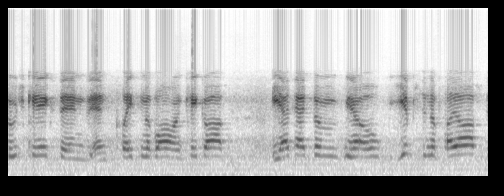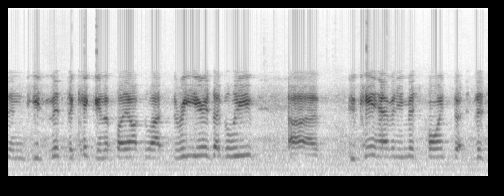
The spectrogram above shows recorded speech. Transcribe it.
pooch kicks and, and placing the ball on kickoff. He has had some, you know, yips in the playoffs, and he's missed a kick in the playoffs the last three years, I believe. Uh, you can't have any missed points this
